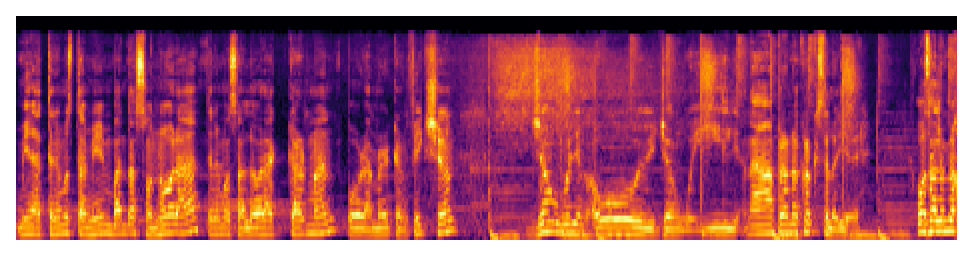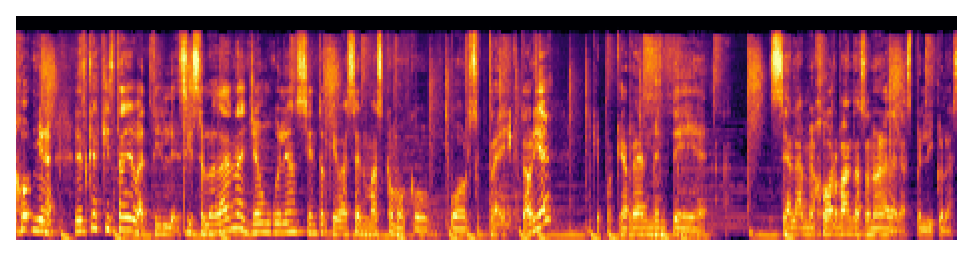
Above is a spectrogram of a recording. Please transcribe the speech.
Mira, tenemos también banda sonora, tenemos a Laura Cartman por American Fiction, John Williams, uy, John Williams, no, pero no creo que se lo lleve. O sea, a lo mejor, mira, es que aquí está debatible. Si se lo dan a John Williams, siento que va a ser más como co- por su trayectoria que porque realmente sea la mejor banda sonora de las películas.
